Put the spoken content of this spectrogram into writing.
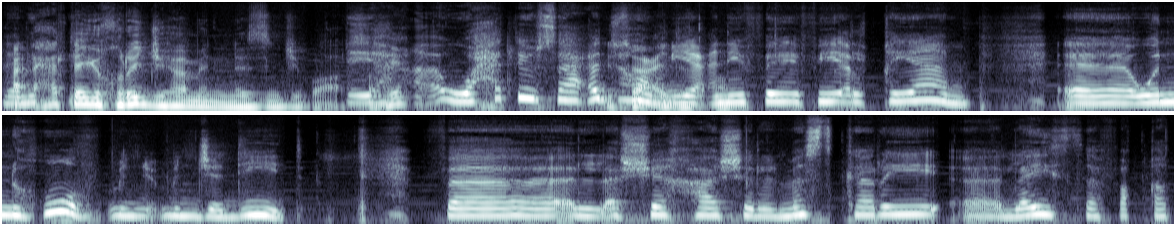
لأن حتى يخرجها من زنجبار صحيح؟ إيه، وحتى يساعدهم, يساعدهم. يعني في في القيام آه، والنهوض من من جديد فالشيخ هاشم المسكري آه، ليس فقط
